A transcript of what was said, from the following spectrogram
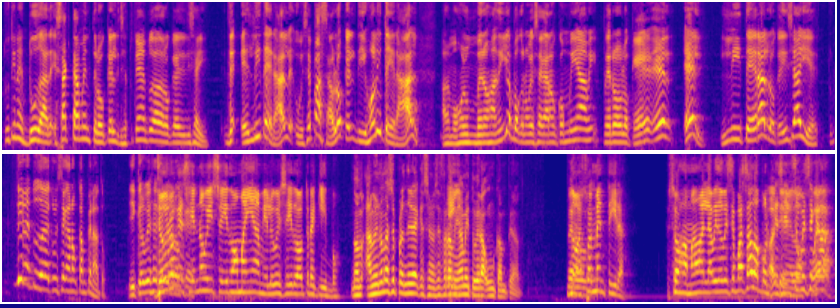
Tú tienes duda de exactamente lo que él dice. Tú tienes duda de lo que él dice ahí. De- es literal. Hubiese pasado lo que él dijo, literal. A lo mejor un menos anillo porque no hubiese ganado con Miami. Pero lo que él, él, literal, lo que dice ahí es. ¿Tú tienes duda de que hubiese ganado un campeonato? Y que hubiese Yo creo que si él no hubiese ido a Miami, él hubiese ido a otro equipo. No, a mí no me sorprendería que si no se fuera a. Miami tuviera un campeonato. Pero- no, eso es mentira. Eso jamás en la vida hubiese pasado porque si tiene él se dos hubiese fuera. quedado.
